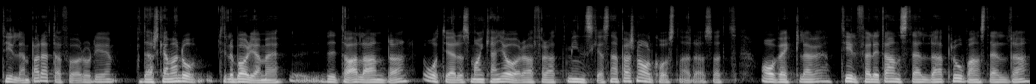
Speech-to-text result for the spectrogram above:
tillämpa detta för. Och det, där ska man då till att börja med eh, vidta alla andra åtgärder som man kan göra för att minska sina personalkostnader. Så att avveckla tillfälligt anställda, provanställda,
